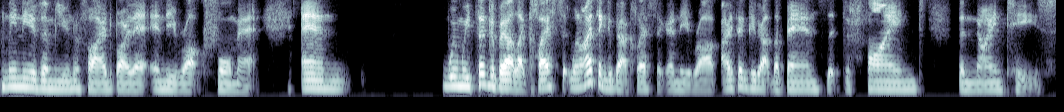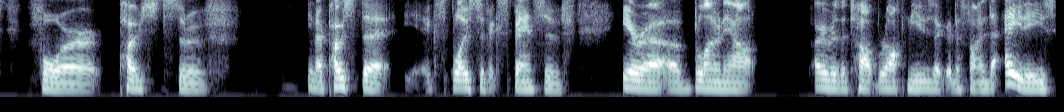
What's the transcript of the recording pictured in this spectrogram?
Many of them unified by that indie rock format. And when we think about like classic, when I think about classic indie rock, I think about the bands that defined the 90s for post sort of, you know, post the explosive, expansive era of blown out over the top rock music that defined the 80s.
